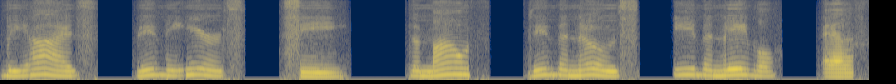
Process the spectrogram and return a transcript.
The eyes, B the ears, C. The mouth, D the nose, E the navel, F.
